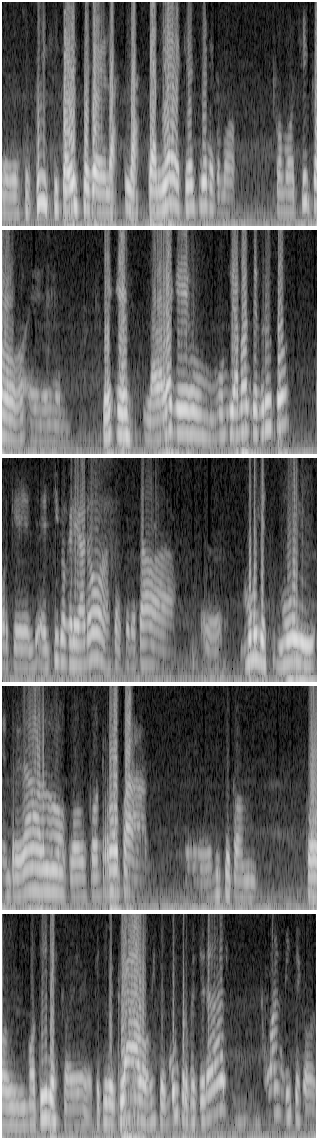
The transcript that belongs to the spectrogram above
eh, su físico, viste, que las, las cualidades que él tiene como, como chico, eh, es, la verdad que es un, diamante bruto, porque el, chico que le ganó hasta se notaba eh, muy muy entrenado, con, con ropa, eh, viste, con con botines que, tienen clavos, viste, muy profesional, Juan, viste, con,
